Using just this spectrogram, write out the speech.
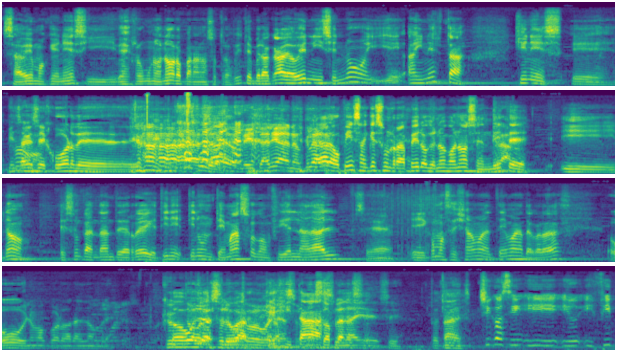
sabemos quién es y es un honor para nosotros, ¿viste? Pero acá lo ven y dicen, no, ¿y eh, a Inesta? ¿Quién es? Eh, piensa no. que es el jugador de. de- Claro, el italiano, Claro. claro. piensan que es un rapero que no conocen, ¿viste? Y no, es un cantante de reggae. Tiene, tiene un temazo con Fidel Nadal. sí. Eh, ¿Cómo se llama el tema? ¿Te acordás? Uy, no me acuerdo ahora el nombre. Todo vuelve a su lugar. Qué ahí, sí. Total. Chicos, ¿y, y, y- y fit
